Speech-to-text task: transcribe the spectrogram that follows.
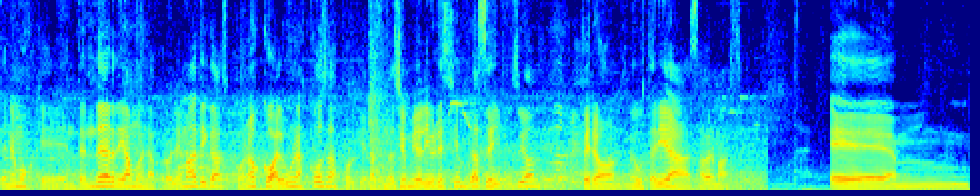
tenemos que entender, digamos, las problemáticas. Conozco algunas cosas porque la Fundación Vía Libre siempre hace difusión, pero me gustaría saber más. Em,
